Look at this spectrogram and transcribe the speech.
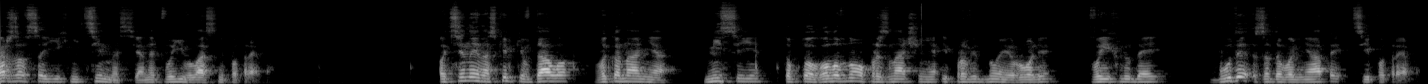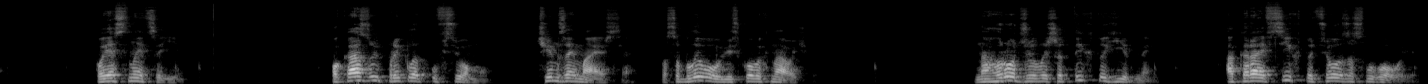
перш за все їхні цінності, а не твої власні потреби. Оціни, наскільки вдало виконання місії, тобто головного призначення і провідної ролі твоїх людей, буде задовольняти ці потреби. Поясни це їм. Показуй приклад у всьому, чим займаєшся, особливо у військових навичках. Нагороджуй лише тих, хто гідний, а карай всіх, хто цього заслуговує.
